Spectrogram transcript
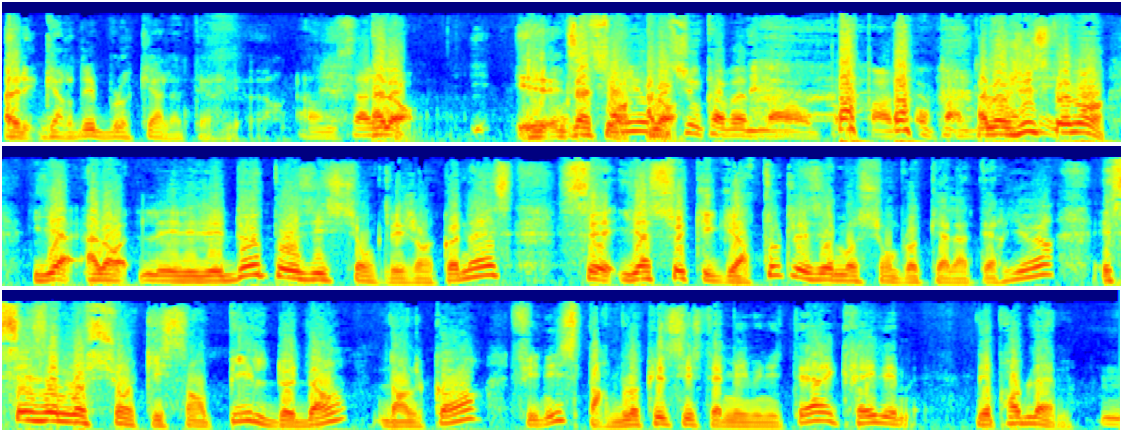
à les garder bloquées à l'intérieur. Alors, exactement. Alors, quand même, là, on parle, on parle alors justement, il y a alors les, les, deux positions que les gens connaissent, c'est il y a ceux qui gardent toutes les émotions bloquées à l'intérieur, et ces émotions qui s'empilent dedans, dans le corps, finissent par bloquer le système immunitaire et créer des, des problèmes. Hmm.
